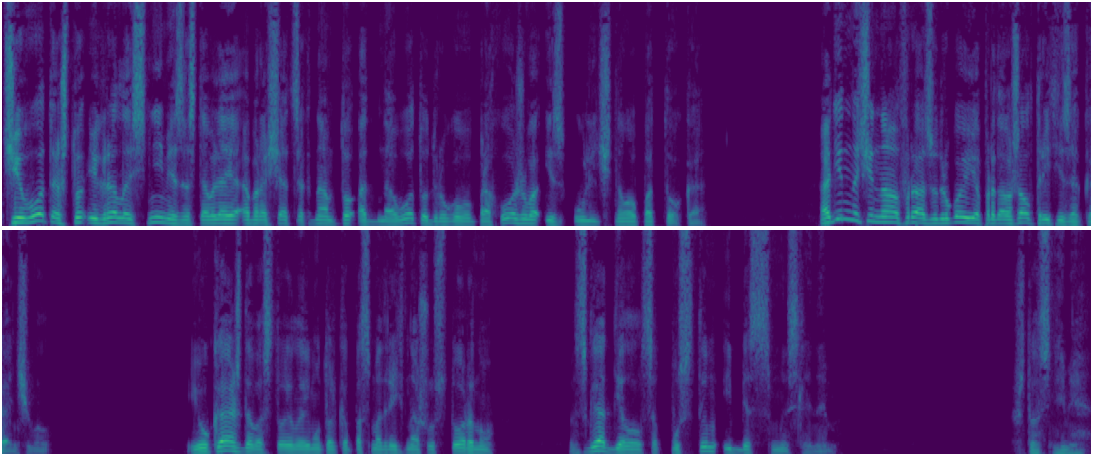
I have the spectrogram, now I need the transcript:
чего-то, что играло с ними, заставляя обращаться к нам то одного, то другого прохожего из уличного потока. Один начинал фразу, другой ее продолжал, третий заканчивал. И у каждого, стоило ему только посмотреть в нашу сторону, взгляд делался пустым и бессмысленным. — Что с ними?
